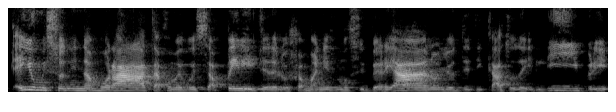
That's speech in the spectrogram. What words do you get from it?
e io mi sono innamorata, come voi sapete, dello sciamanismo siberiano, gli ho dedicato dei libri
